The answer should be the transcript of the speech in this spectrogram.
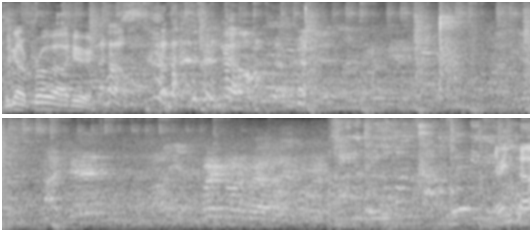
we got a pro out here. No. no. There you go.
